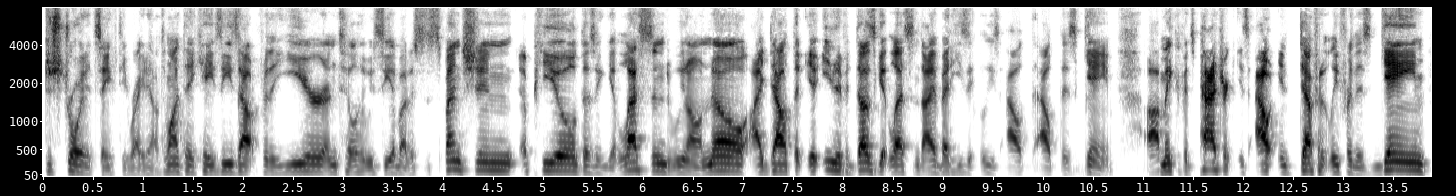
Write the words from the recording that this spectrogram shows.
destroyed at safety right now. Damontae Kazee's out for the year until we see about a suspension appeal. Does it get lessened? We don't know. I doubt that it, even if it does get lessened, I bet he's at least out out this game. Uh, Fitzpatrick is out indefinitely for this game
